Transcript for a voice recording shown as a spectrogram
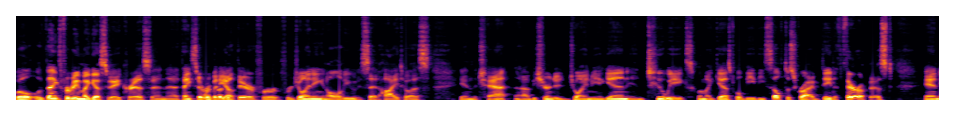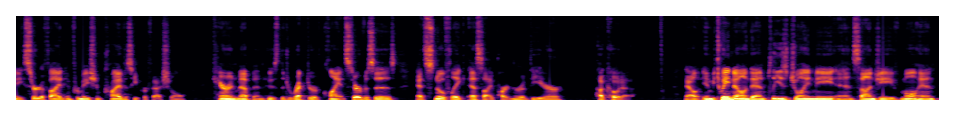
Well, thanks for being my guest today, Chris, and uh, thanks to everybody out there for for joining, and all of you who said hi to us in the chat. Uh, be sure to join me again in two weeks when my guest will be the self-described data therapist and a certified information privacy professional, Karen Meppen, who's the director of client services at Snowflake SI Partner of the Year, Hakkoda. Now, in between now and then, please join me and Sanjeev Mohan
